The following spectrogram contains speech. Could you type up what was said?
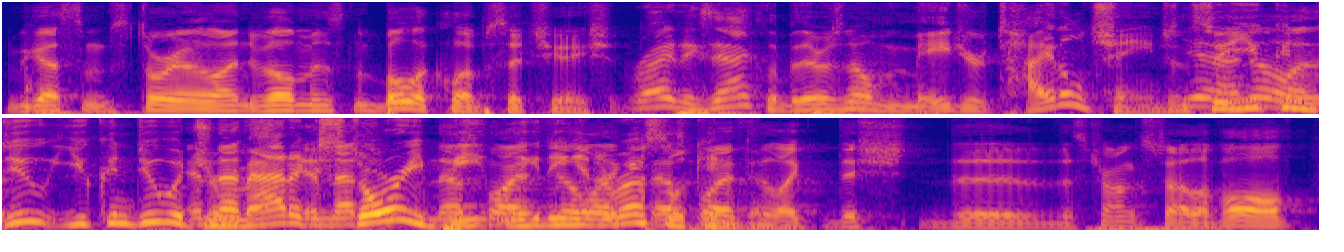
We got some storyline developments in the Bullet Club situation. Right, exactly. But there was no major title change, and Yeah, so I you know, can and- do you can do a and that's- dramatic and that's- story and that's beat why I leading feel into like, Wrestle That's why I Kingdom. feel like this the the Strong Style Evolved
